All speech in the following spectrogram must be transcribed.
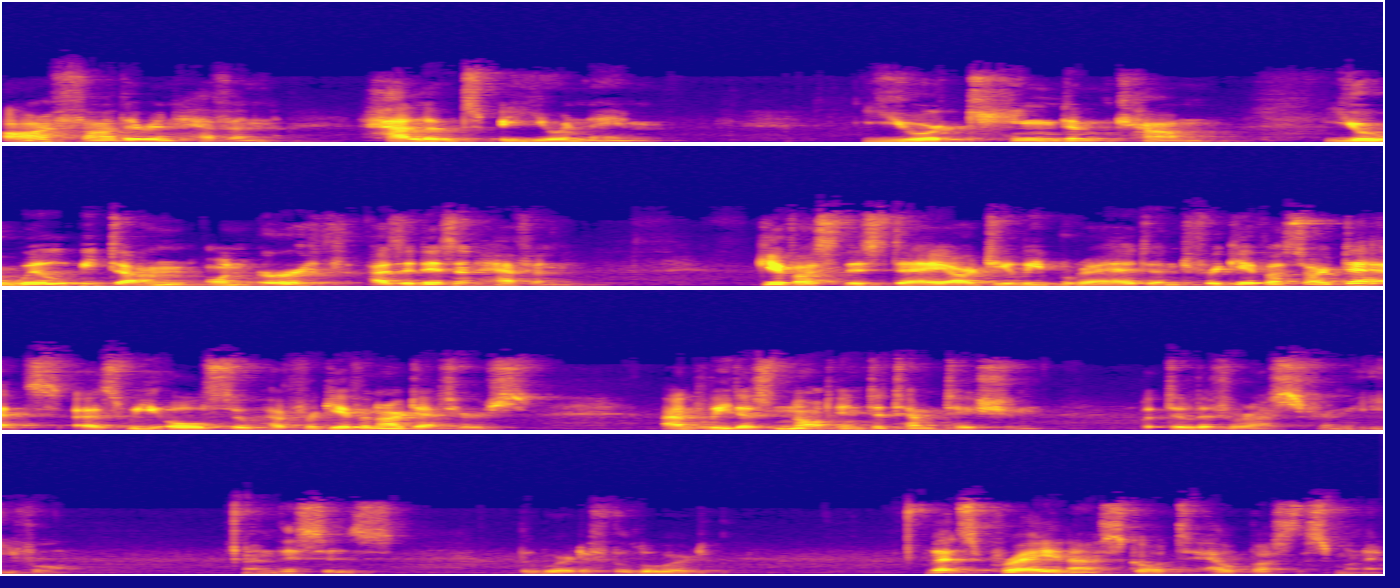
Our Father in heaven, hallowed be your name. Your kingdom come, your will be done on earth as it is in heaven. Give us this day our daily bread, and forgive us our debts, as we also have forgiven our debtors. And lead us not into temptation, but deliver us from evil. And this is the word of the Lord. Let's pray and ask God to help us this morning.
